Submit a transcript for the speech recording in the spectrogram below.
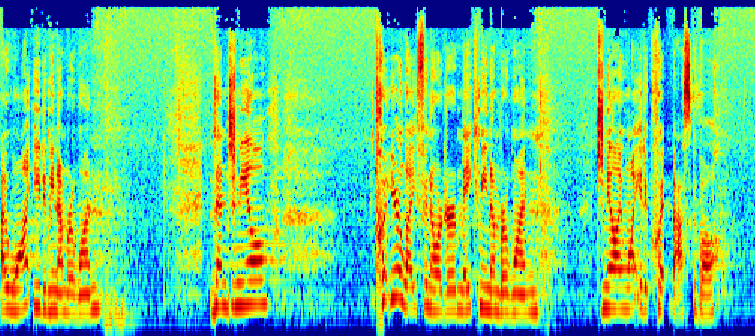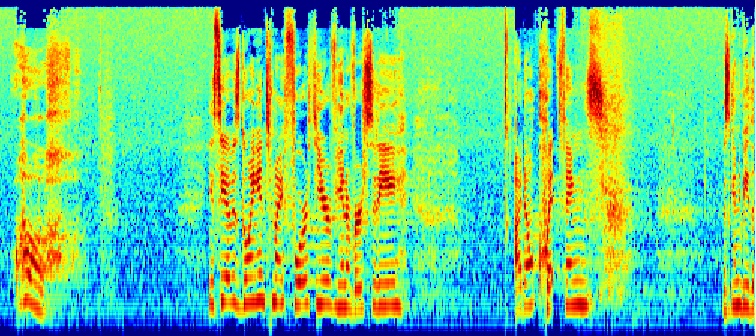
I want you to be number one. Then Janelle, Put your life in order, make me number one. Janelle, I want you to quit basketball. Oh. You see, I was going into my fourth year of university. I don't quit things. I was going to be the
